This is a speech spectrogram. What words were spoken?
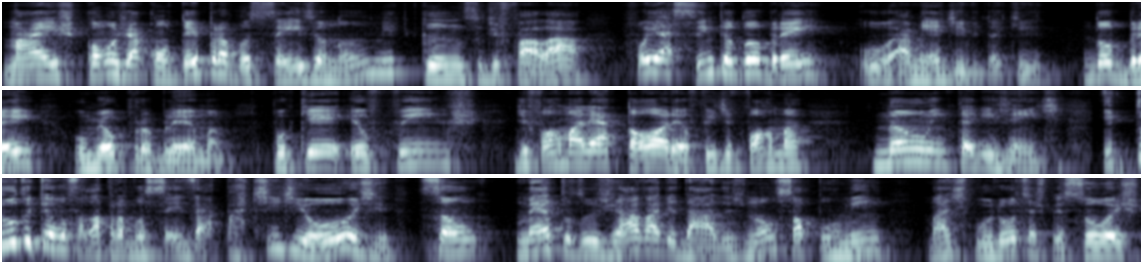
Mas como eu já contei para vocês, eu não me canso de falar, foi assim que eu dobrei a minha dívida, que dobrei o meu problema, porque eu fiz de forma aleatória, eu fiz de forma não inteligente. E tudo que eu vou falar para vocês a partir de hoje são métodos já validados, não só por mim, mas por outras pessoas.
